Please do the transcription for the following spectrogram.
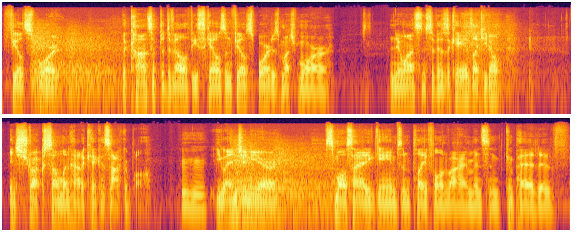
field sport, the concept of developing skills in field sport is much more nuanced and sophisticated. It's like you don't instruct someone how to kick a soccer ball. Mm-hmm. You engineer small-sided games and playful environments and competitive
